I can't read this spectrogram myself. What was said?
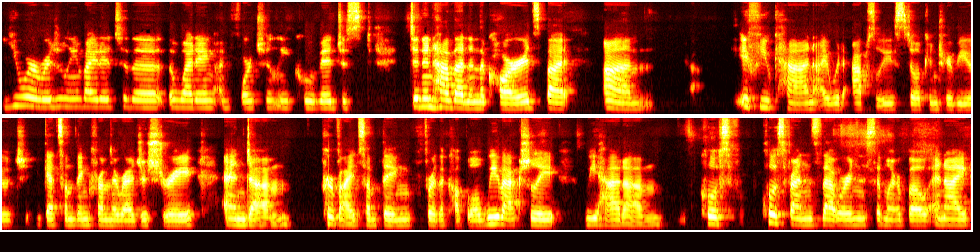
you were originally invited to the the wedding. Unfortunately, COVID just didn't have that in the cards. But um, if you can, I would absolutely still contribute, get something from the registry, and um, provide something for the couple. We've actually we had um, close close friends that were in a similar boat and i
